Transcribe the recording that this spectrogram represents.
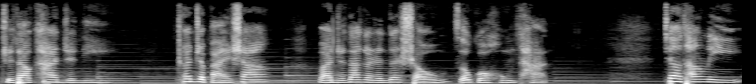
直到看着你穿着白纱，挽着那个人的手走过红毯。教堂里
